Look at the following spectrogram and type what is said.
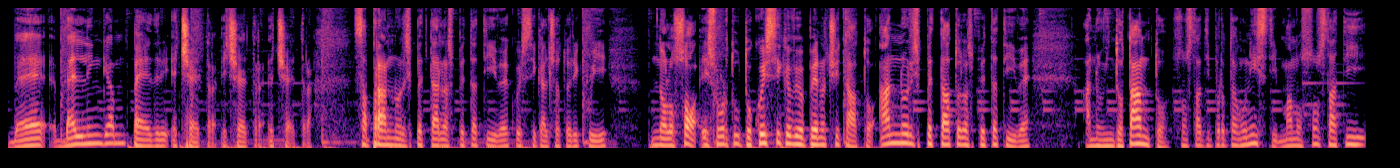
Be- Bellingham, Pedri, eccetera, eccetera, eccetera. Sapranno rispettare le aspettative questi calciatori qui? Non lo so, e soprattutto questi che vi ho appena citato hanno rispettato le aspettative? Hanno vinto tanto, sono stati protagonisti, ma non sono stati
